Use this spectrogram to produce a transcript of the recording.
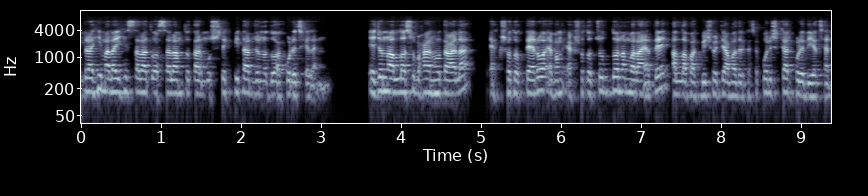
ইব্রাহিম আলাইহিস সালাতু ওয়াসসালাম তো তার মুশরিক পিতার জন্য দোয়া করেছিলেন। এজন্য আল্লাহ সুবহানাহু ওয়া তাআলা 113 এবং 114 নম্বর আয়াতে আল্লাহ পাক বিষয়টি আমাদের কাছে পরিষ্কার করে দিয়েছেন।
